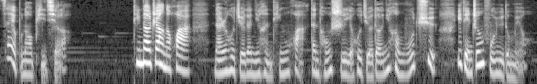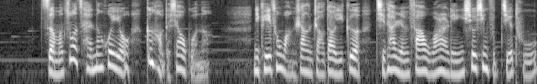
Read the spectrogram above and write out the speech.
再也不闹脾气了。”听到这样的话，男人会觉得你很听话，但同时也会觉得你很无趣，一点征服欲都没有。怎么做才能会有更好的效果呢？你可以从网上找到一个其他人发五二零秀幸福的截图，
